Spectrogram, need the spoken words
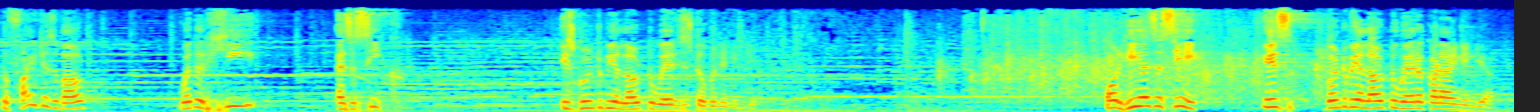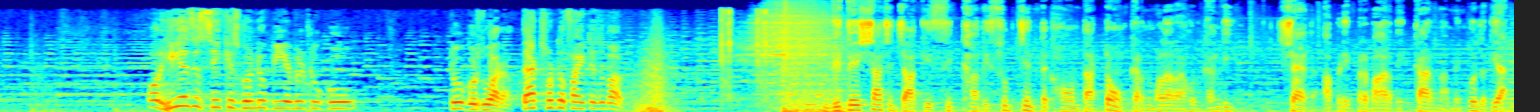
The fight is about whether he, as a Sikh, is going to be allowed to wear his turban in India. Or he, as a Sikh, is going to be allowed to wear a kada in India. Or he, as a Sikh, is going to be able to go to a Gurdwara. That's what the fight is about. ਵਿਦੇਸ਼ਾਂ 'ਚ ਜਾ ਕੇ ਸਿੱਖਾਂ ਦੇ ਸੁਭਚਿੰਤਕ ਹੋਣ ਦਾ ਢੋਂਗ ਕਰਨ ਵਾਲਾ ਰਾਹੁਲ ਗਾਂਧੀ ਸ਼ਾਇਦ ਆਪਣੇ ਪਰਿਵਾਰ ਦੇ ਕਾਰਨਾਮੇ ਭੁੱਲ ਗਿਆ।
